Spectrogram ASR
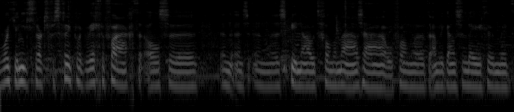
word je niet straks verschrikkelijk weggevaagd als een, een, een spin-out van de NASA of van het Amerikaanse leger met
